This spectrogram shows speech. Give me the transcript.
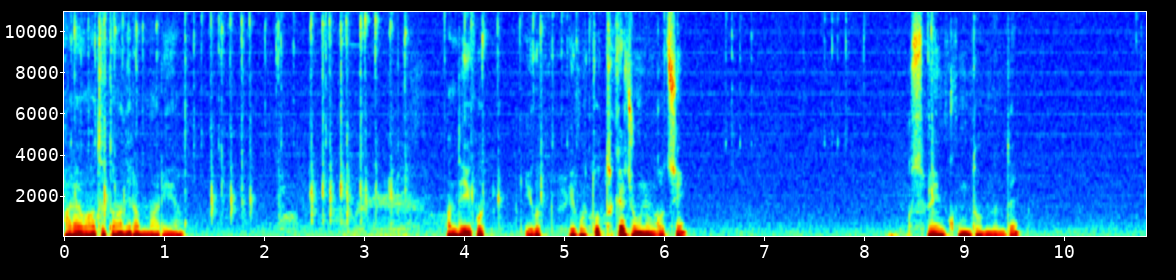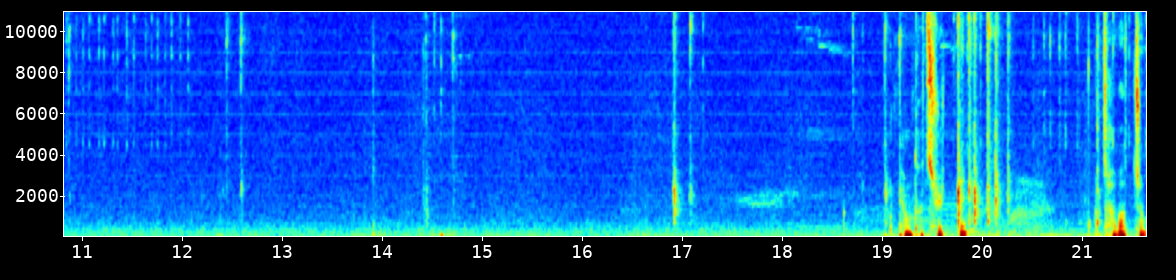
아래 와드도 아니란 말이에요. 아, 근데 이거 이거 이거 어떻게 죽는 거지? 스웨인 궁도 없는데? 평타 칠 때? 잡았죠?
